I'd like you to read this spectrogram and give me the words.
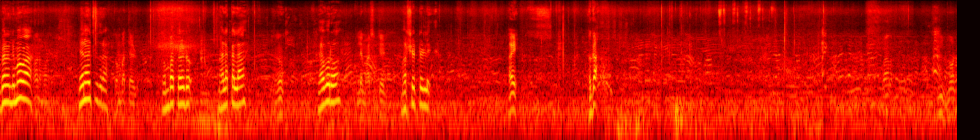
ಬೇರೆ ನಿಮ್ಮವ ಏನು ಹೇಳ್ತಿದ್ರ? ತೊಂಬತ್ತೆರಡು. ತೊಂಬತ್ತೆರಡು. ನಾಲ್ಕಲ್ಲ? ಯಾವೂರು? ಇಲ್ಲೇ ಮಾರ್ಸಿಟ್ಟೇಳಿ. ಮರ್ಷೆಟ್ಟಳ್ಳಿ ಹ್ಞೂ ನೋಡಿ.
